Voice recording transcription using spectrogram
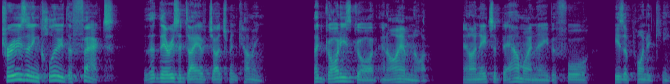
Truths that include the fact that there is a day of judgment coming, that God is God and I am not, and I need to bow my knee before his appointed king.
